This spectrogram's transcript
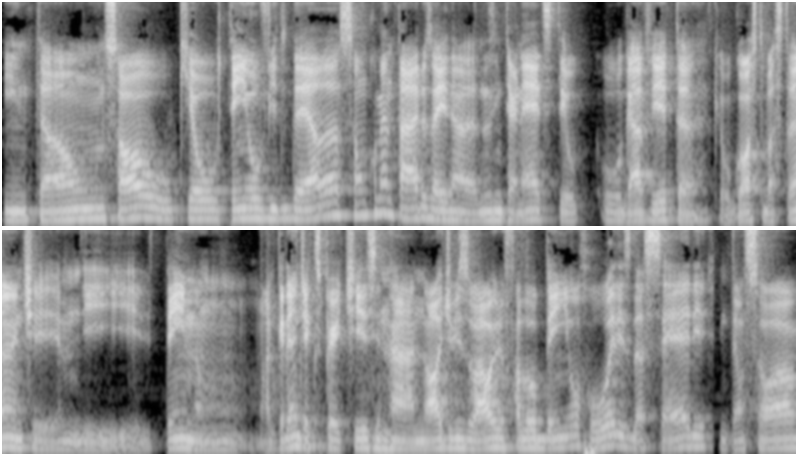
Então, só o que eu tenho ouvido dela são comentários aí na, nas internets, tem o Gaveta, que eu gosto bastante e tem um, uma grande expertise na, no audiovisual, ele falou bem horrores da série, então só,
